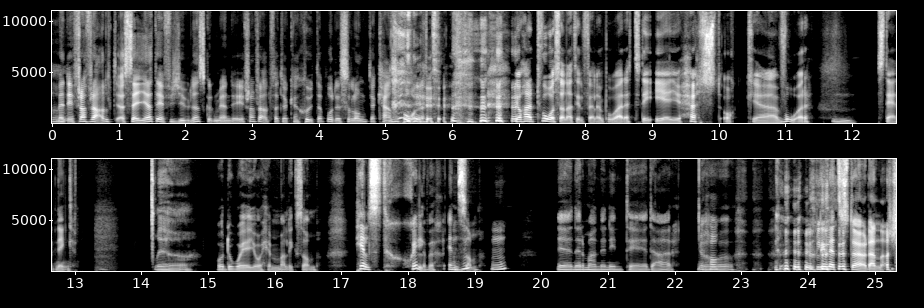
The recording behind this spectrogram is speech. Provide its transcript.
Ja. Men det är framförallt, jag säger att det är för julens skull, men det är framförallt för att jag kan skjuta på det så långt jag kan på året. jag har två sådana tillfällen på året. Det är ju höst och eh, vår mm. städning. Eh, och då är jag hemma liksom helst själv, ensam. Mm. Eh, när mannen inte är där. Jaha. Jag blir lätt störd annars.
